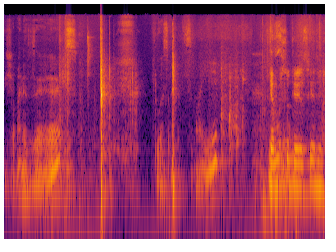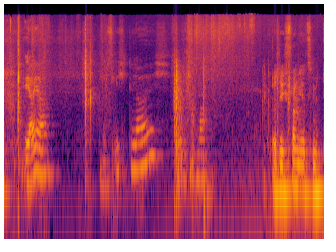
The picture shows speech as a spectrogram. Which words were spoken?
Ich habe eine 6. Du hast eine 2. Ja, musst du dir jetzt hier nicht. Ja, ja. Muss ich gleich. Soll ich noch mal Also ich fange jetzt mit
